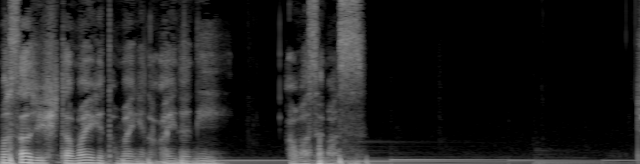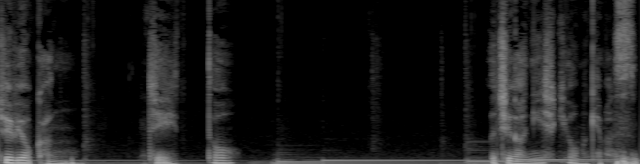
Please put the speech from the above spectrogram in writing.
マッサージした眉毛と眉毛の間に合わせます。10秒間、じっと内側に意識を向けます。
